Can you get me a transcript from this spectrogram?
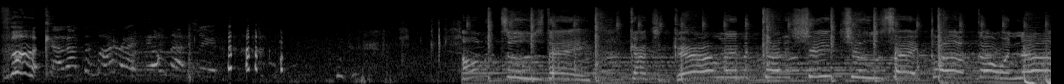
Fuck! Shout out to Myra, I that shit. On a Tuesday, got your girl in the cut and she choose a club going up.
